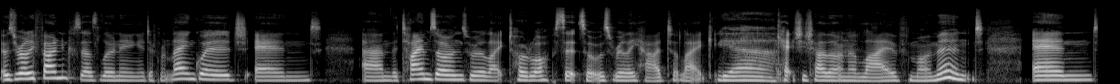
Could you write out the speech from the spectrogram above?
it was really fun because I was learning a different language and um, the time zones were like total opposite, so it was really hard to like Yeah. catch each other in a live moment, and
